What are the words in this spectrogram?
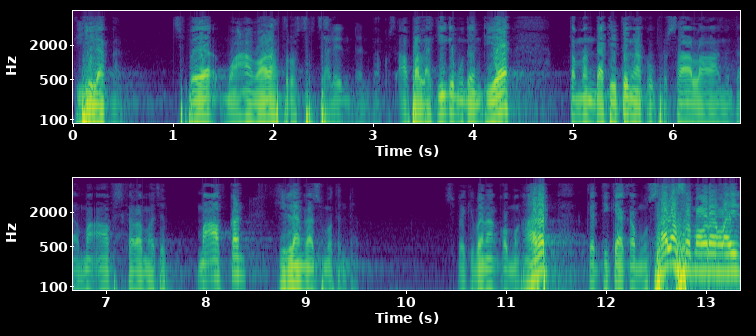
Dihilangkan supaya muamalah terus terjalin dan bagus. Apalagi kemudian dia teman tadi itu ngaku bersalah, minta maaf segala macam. Maafkan, hilangkan semua dendam. Sebagaimana engkau mengharap ketika kamu salah sama orang lain,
